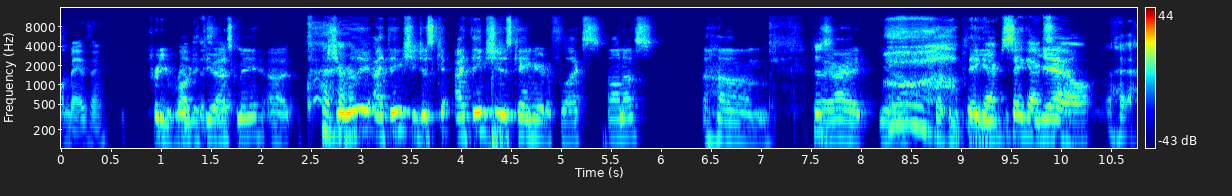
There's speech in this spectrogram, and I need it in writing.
Amazing. Pretty rude, if you it. ask me. Uh, she really, I think she just, I think she just came here to flex on us. Um, Just like, all right, you know, fucking big, ex- big Yeah,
